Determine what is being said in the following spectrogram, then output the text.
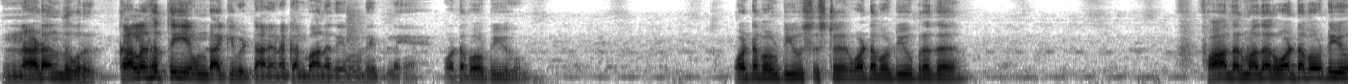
நடந்து ஒரு கலகத்தையே உண்டாக்கி விட்டான் என கண்பான தேவனுடைய பிள்ளைய. What about you what about you sister what about you brother father mother what about you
